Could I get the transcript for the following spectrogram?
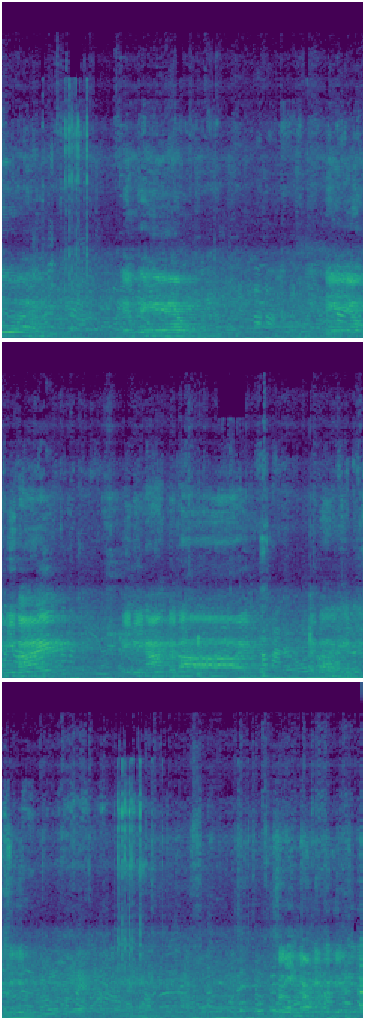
ด้วย เร็วเร็วเร็วมีไหมไม่มีนะบ๊ายบายบ๊ายบายที่พี่ซีนสรุปแล้วมีคนเดียวที่ได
